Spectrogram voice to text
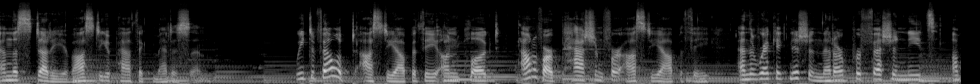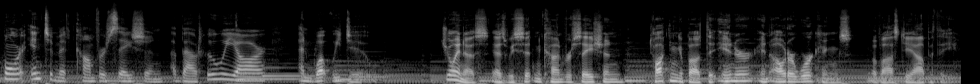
and the study of osteopathic medicine. We developed Osteopathy Unplugged out of our passion for osteopathy and the recognition that our profession needs a more intimate conversation about who we are and what we do. Join us as we sit in conversation, talking about the inner and outer workings of osteopathy.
